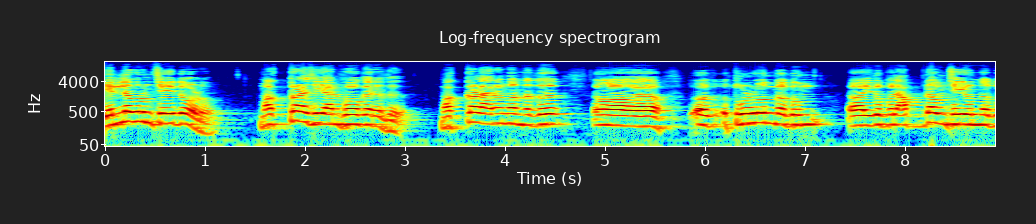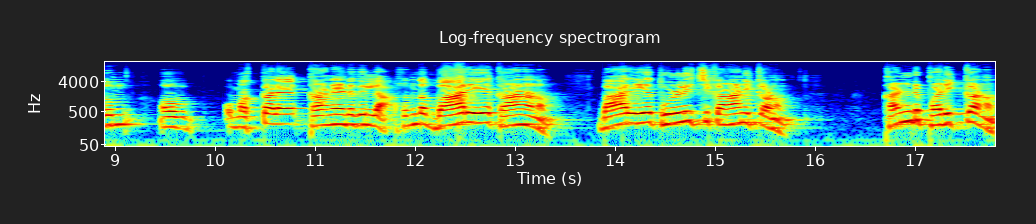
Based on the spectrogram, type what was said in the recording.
എല്ലാവരും ചെയ്തോളൂ. മക്കളെ ചെയ്യാൻ പോകരുത്. മക്കൾ അനങ്ങുന്നത് തുള്ളുന്നതും ഇതുപോലെ അപ്പ് ഡൗൺ ചെയ്യുന്നതും മക്കളെ കാണേണ്ടതില്ല. സ്വന്തം ഭാര്യയെ കാണണം. ഭാര്യയെ തുള്ളിച്ച് കാണിക്കണം. കണ്ട് പഠിക്കണം.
